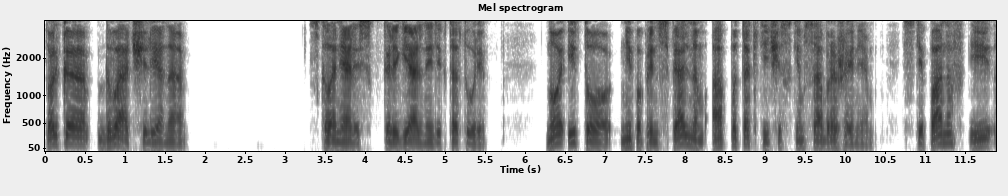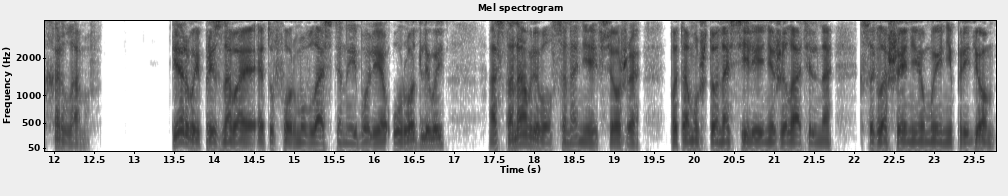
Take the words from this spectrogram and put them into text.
Только два члена склонялись к коллегиальной диктатуре, но и то не по принципиальным, а по тактическим соображениям — Степанов и Харламов. Первый, признавая эту форму власти наиболее уродливой, останавливался на ней все же, потому что насилие нежелательно, к соглашению мы не придем,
